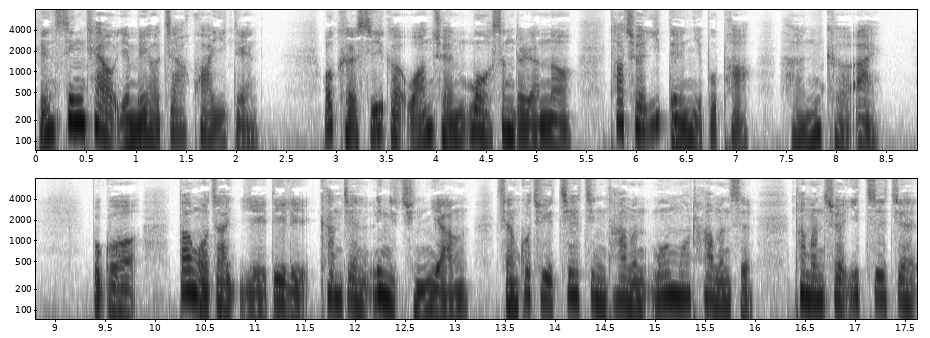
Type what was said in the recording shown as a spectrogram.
连心跳也没有加快一点。我可是一个完全陌生的人哦，它却一点也不怕，很可爱。不过，当我在野地里看见另一群羊，想过去接近它们、摸摸它们时，它们却一只接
